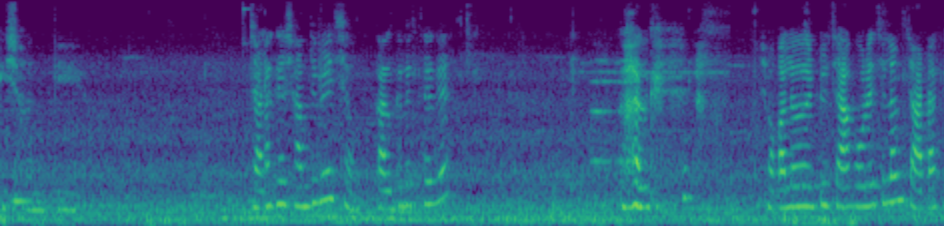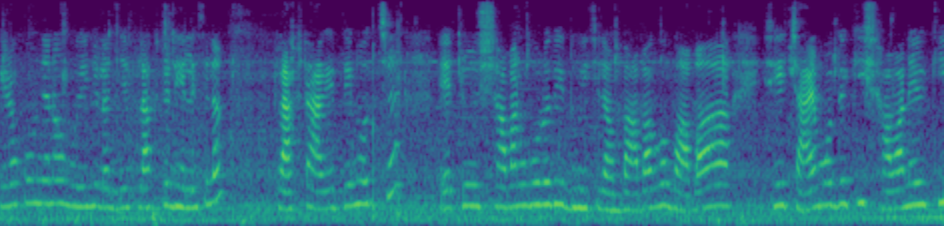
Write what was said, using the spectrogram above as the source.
কি শান্তি? চাটা খেয়ে শান্তি পেয়েছ? কালকের থেকে? কালকে সকালেও একটু চা করেছিলাম, চাটা কীরকম যেন হয়েছিল, যে ফ্লাক্সটা ঢেলেছিলাম, ফ্লাক্সটা আগের দিন হচ্ছে, একটু সাবান গুঁড়ো দিয়ে ধুয়েছিলাম বাবা গো বাবা, সেই চায়ের মধ্যে কি সাবানের কি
